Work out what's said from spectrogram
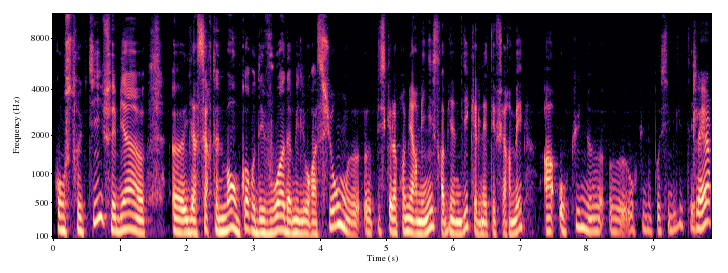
constructif, eh bien, euh, il y a certainement encore des voies d'amélioration, euh, puisque la Première ministre a bien dit qu'elle n'était fermée à aucune, euh, aucune possibilité. Claire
